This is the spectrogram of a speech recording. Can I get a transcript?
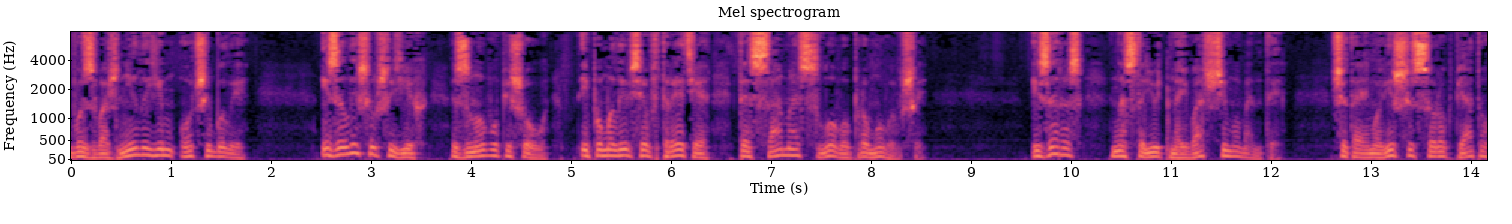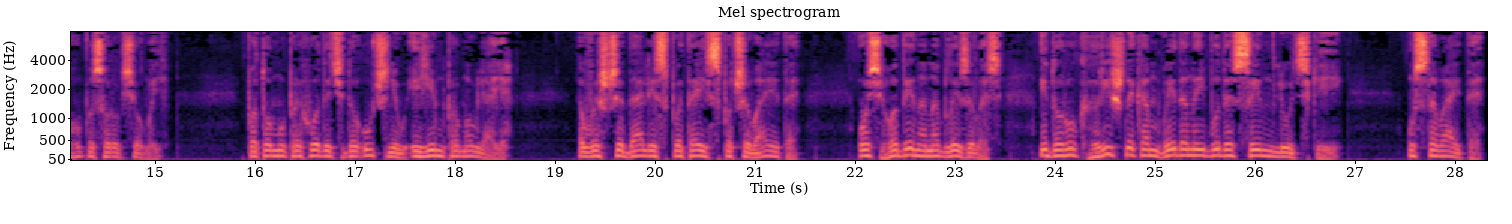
бо зважніли їм очі були. І, залишивши їх, знову пішов і помолився втретє, те саме слово промовивши. І зараз настають найважчі моменти. Читаємо вірші з 45 по 47. Потому приходить до учнів і їм промовляє ви ще далі спите й спочиваєте. Ось година наблизилась, і до рук грішникам виданий буде син людський. Уставайте,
